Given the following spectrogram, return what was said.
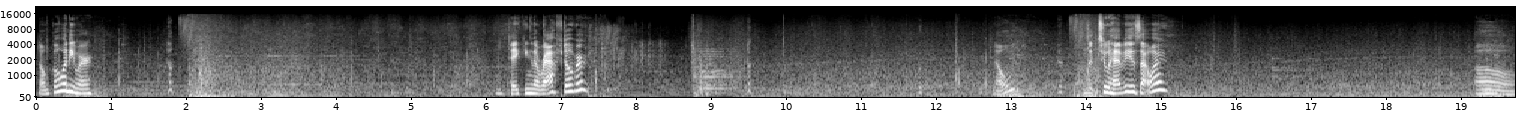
Don't go anywhere. Taking the raft over? No? Is it too heavy? Is that why? Oh.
